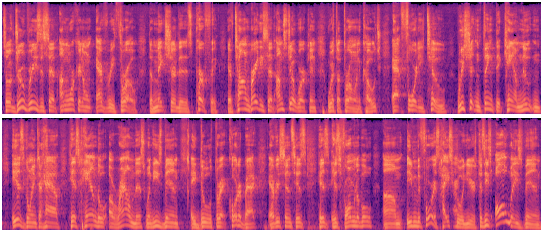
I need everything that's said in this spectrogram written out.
So if Drew Brees has said, I'm working on every throw to make sure that it's perfect, if Tom Brady said, I'm still working with a throwing coach at 42, we shouldn't think that Cam Newton is going to have his handle around this when he's been a dual threat quarterback ever since his his his formidable um, even before his high school years because he's always been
